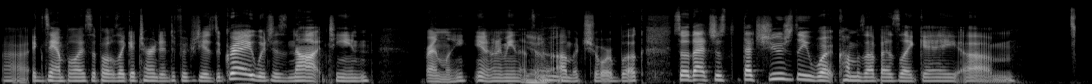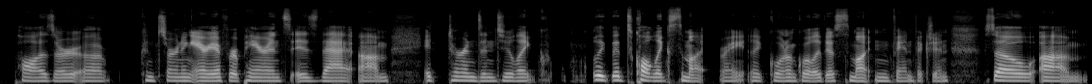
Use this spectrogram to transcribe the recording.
uh, example, I suppose, like it turned into Fifty Shades of Grey, which is not teen friendly. You know what I mean? That's Yeah. a, a mature book. So that's just that's usually what comes up as like a um, pause or uh, concerning area for parents is that um, it turns into like like it's called like smut, right? Like quote unquote, like there's smut in fan fiction. So um,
